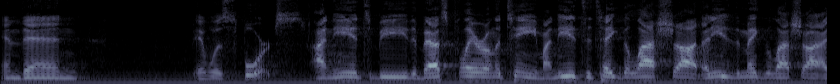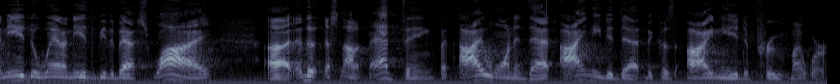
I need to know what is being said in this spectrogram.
And then it was sports. I needed to be the best player on the team. I needed to take the last shot. I needed to make the last shot. I needed to win. I needed to be the best. Why? Uh, that's not a bad thing, but I wanted that. I needed that because I needed to prove my worth.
